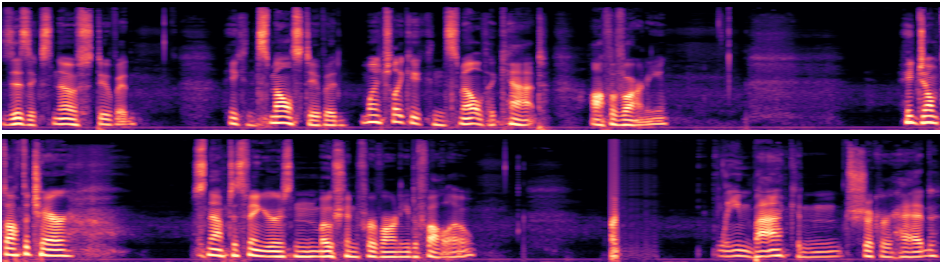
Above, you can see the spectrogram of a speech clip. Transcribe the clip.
Zyzzyk's no stupid. He can smell stupid, much like he can smell the cat off of Varney. He jumped off the chair, snapped his fingers, and motioned for Varney to follow. Leaned back and shook her head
